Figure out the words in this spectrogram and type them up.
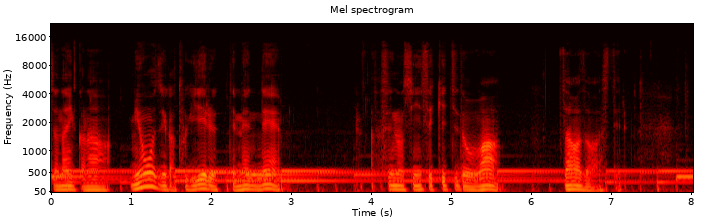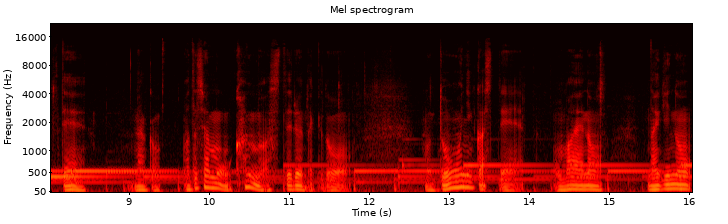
じゃないから名字が途切れるって面で私の親戚一同はざわざわしてる。でなんか私はもうカムはしてるんだけどもうどうにかしてお前の凪の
